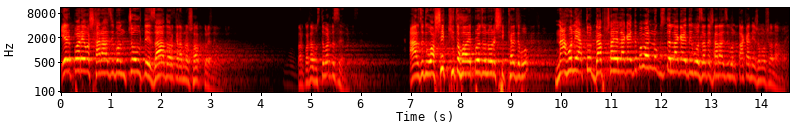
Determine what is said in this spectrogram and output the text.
এরপরে ও সারা জীবন চলতে যা দরকার আমরা সব করে দেব। আর কথা বুঝতে পারতেছেন? আর যদি অশিক্ষিত হয়, প্রয়োজন ওর শিক্ষা দেব। না হলে এত ব্যবসায় লাগাই দেবো বা অন্য কিছুতে লাগাই দেবো যাতে সারা জীবন টাকা নিয়ে সমস্যা না হয়।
